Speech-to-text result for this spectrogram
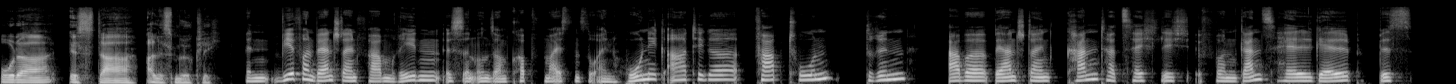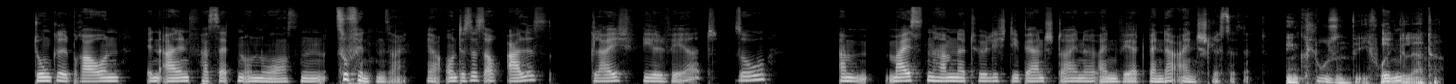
Oder ist da alles möglich? Wenn wir von Bernsteinfarben reden, ist in unserem Kopf meistens so ein honigartiger Farbton drin. Aber Bernstein kann tatsächlich von ganz hellgelb bis dunkelbraun in allen Facetten und Nuancen zu finden sein. Ja, und es ist auch alles gleich viel wert. So. Am meisten haben natürlich die Bernsteine einen Wert, wenn da Einschlüsse sind. Inklusen, wie ich vorhin In- gelernt habe.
